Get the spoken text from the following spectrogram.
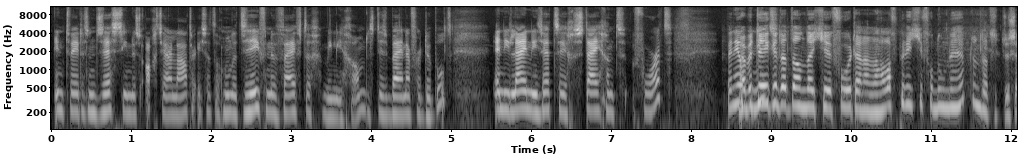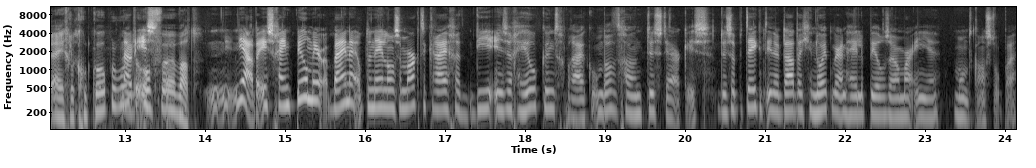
in 2016, dus acht jaar later, is dat 157 milligram. Dus het is bijna verdubbeld. En die lijn die zet zich stijgend voort. Ik ben heel Maar benieuwd. betekent dat dan dat je voortaan aan een half pilletje voldoende hebt? Omdat het dus eigenlijk goedkoper wordt? Nou, is- Of eh, wat? Ja, er is geen pil meer bijna op de Nederlandse markt te krijgen die je in zijn geheel kunt gebruiken, omdat het gewoon te sterk is. Dus dat betekent inderdaad dat je nooit meer een hele pil zomaar in je mond kan stoppen.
